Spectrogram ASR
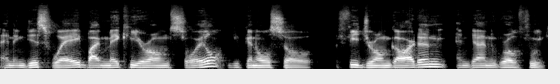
And in this way, by making your own soil, you can also feed your own garden and then grow food.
